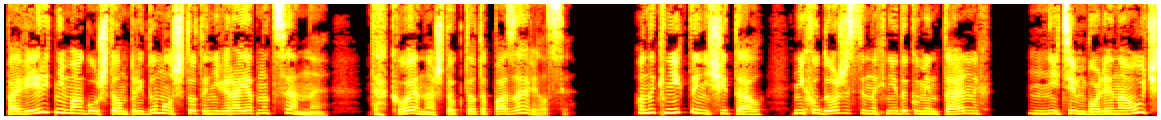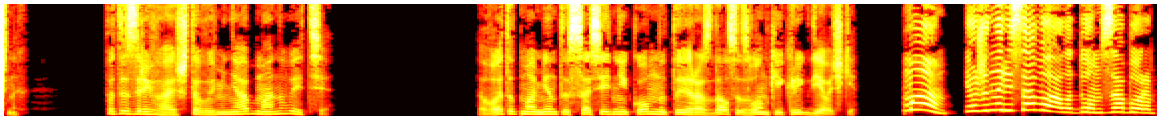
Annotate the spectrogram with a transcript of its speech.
Поверить не могу, что он придумал что-то невероятно ценное. Такое, на что кто-то позарился. Он и книг-то не читал, ни художественных, ни документальных, ни тем более научных. Подозреваю, что вы меня обманываете». В этот момент из соседней комнаты раздался звонкий крик девочки. «Мам, я уже нарисовала дом с забором.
